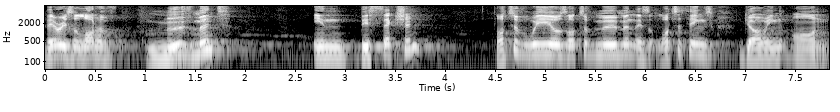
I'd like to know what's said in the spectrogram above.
there is a lot of movement in this section. Lots of wheels, lots of movement, there's lots of things going on.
